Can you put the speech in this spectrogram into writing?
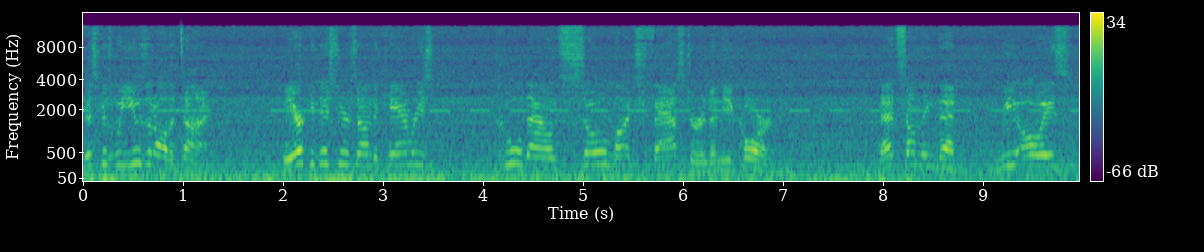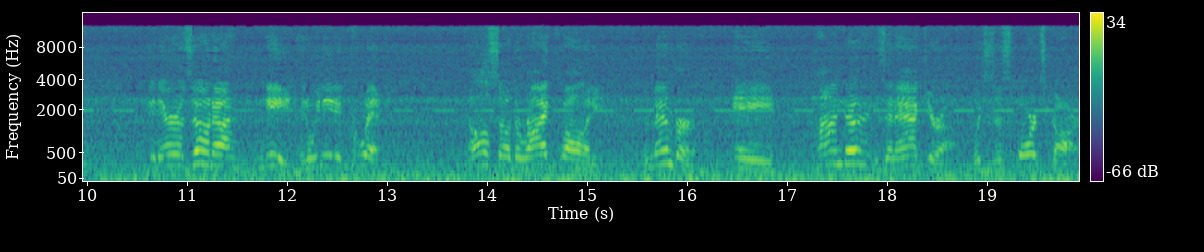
just because we use it all the time. The air conditioners on the Camrys cool down so much faster than the Accord. That's something that we always, in Arizona, need, and we need it quick. Also, the ride quality. Remember, a Honda is an Acura, which is a sports car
